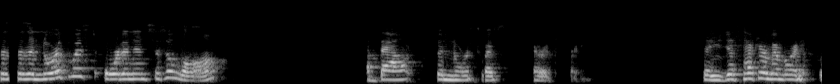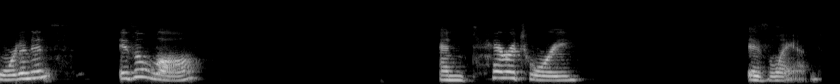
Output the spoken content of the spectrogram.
So, so the Northwest Ordinance is a law about the Northwest Territory. So you just have to remember an ordinance is a law and territory is land.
